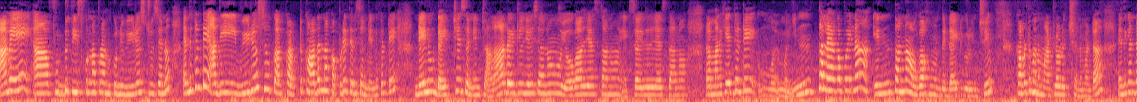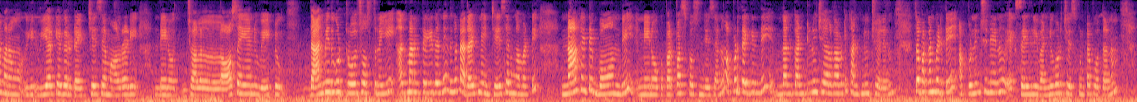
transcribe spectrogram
ఆమె ఫుడ్ తీసుకున్నప్పుడు ఆమె కొన్ని వీడియోస్ చూశాను. ఎందుకంటే అది వీడియోస్ కరెక్ట్ కాదని నాకు అప్పుడే తెలుసండి. ఎందుకంటే నేను డైట్ చేశాను. నేను చాలా డైట్లు చేశాను. యోగాలు చేస్తాను ఎక్సర్సైజులు చేస్తాను. మనకేంటంటే ఇంత లేకపోయినా ఎంతన్నా అవగాహన ఉంది డైట్ గురించి. కాబట్టి మనం మాట్లాడొచ్చు అనమాట ఎందుకంటే మనం విఆర్కే గారు డైట్ చేసాము ఆల్రెడీ. నేను చాలా లాస్ అయ్యాను వెయిట్. దాని మీద కూడా ట్రోల్స్ వస్తున్నాయి. అది మనకు తెలియదండి. ఎందుకంటే ఆ డైట్ నేను చేశాను కాబట్టి నాకైతే బాగుంది. నేను ఒక పర్పస్ కోసం చేశాను. అప్పుడు తగ్గింది. దాన్ని కంటిన్యూ చేయాలి కాబట్టి కంటిన్యూ చేయలేదు. సో పక్కన పెడితే అప్పటి నుంచి నేను ఎక్సర్సైజ్లు ఇవన్నీ కూడా చేసుకుంటా పోతాను.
